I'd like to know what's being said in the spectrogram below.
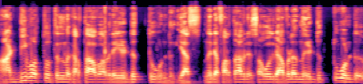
അടിമത്വത്തിൽ നിന്ന് കർത്താവ് അവരെ എടുത്തുകൊണ്ട് യസ് നിന്റെ ഭർത്താവിന്റെ സഹോദരി അവിടെ നിന്ന് എടുത്തുകൊണ്ട്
